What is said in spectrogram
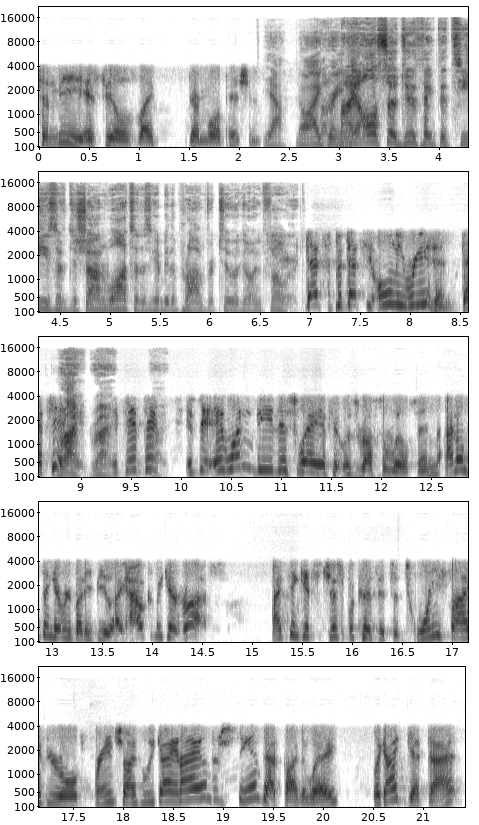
to me, it feels like they're more patient. Yeah, no, I agree. But I also do think the tease of Deshaun Watson is going to be the problem for Tua going forward. That's but that's the only reason. That's it. Right, right, If, if, it, if it, it wouldn't be this way if it was Russell Wilson. I don't think everybody'd be like, "How can we get Russ?" I think it's just because it's a 25 year old franchise league guy, and I understand that. By the way, like I get that.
